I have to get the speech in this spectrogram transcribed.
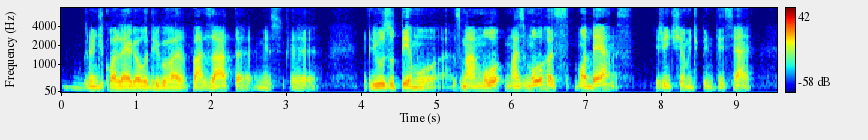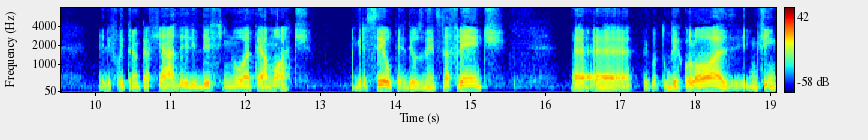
grande colega Rodrigo Vazata eh, ele usa o termo as masmorras modernas que a gente chama de penitenciário ele foi trancafiado, ele definhou até a morte, emagreceu, perdeu os dentes da frente, é, é, pegou tuberculose, enfim,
